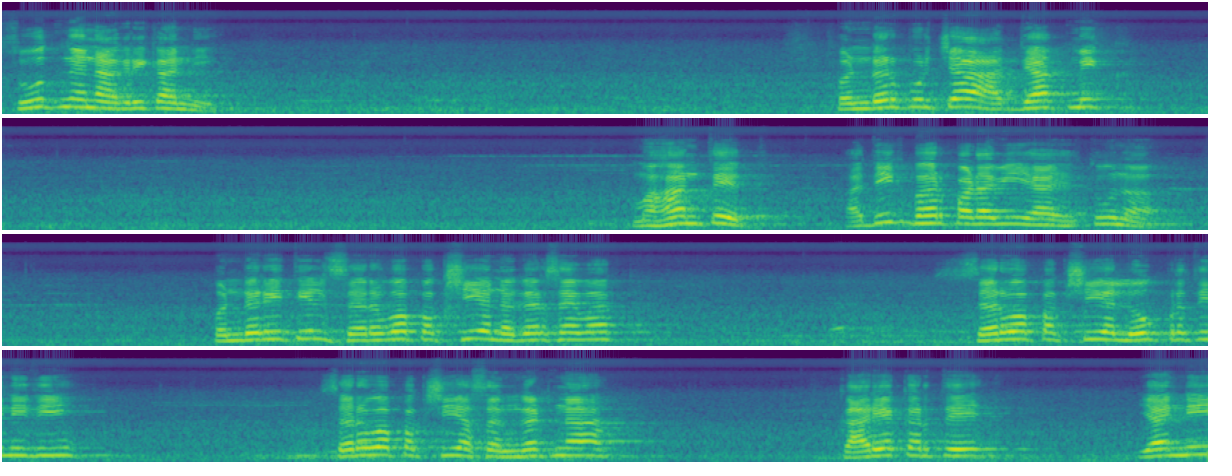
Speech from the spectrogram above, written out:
सुज्ञ नागरिकांनी पंढरपूरच्या आध्यात्मिक महानतेत अधिक भर पडावी या हेतूनं पंढरीतील सर्वपक्षीय नगरसेवक सर्वपक्षीय लोकप्रतिनिधी सर्वपक्षीय संघटना कार्यकर्ते यांनी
